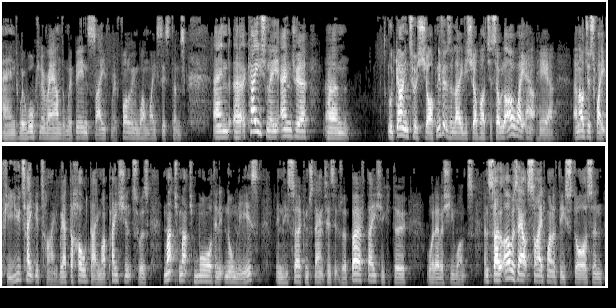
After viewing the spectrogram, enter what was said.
and we're walking around and we're being safe and we're following one way systems. And uh, occasionally, Andrea um, would go into a shop, and if it was a lady shop, I'd just say, Well, I'll wait out here and I'll just wait for you. You take your time. We had the whole day. My patience was much, much more than it normally is in these circumstances. It was her birthday, she could do whatever she wants. And so I was outside one of these stores and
